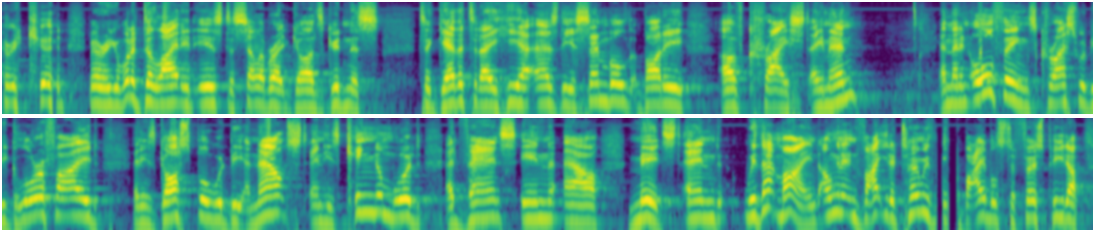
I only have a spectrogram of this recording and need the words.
Very good. Very good. What a delight it is to celebrate God's goodness together today here as the assembled body of Christ. Amen. And that in all things Christ would be glorified and his gospel would be announced and his kingdom would advance in our midst. And with that mind, I'm going to invite you to turn with me Bibles to 1 Peter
